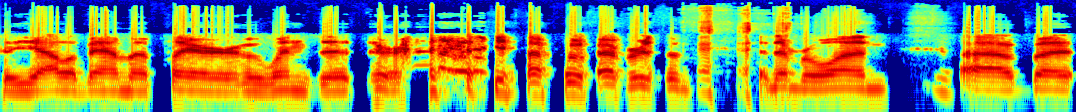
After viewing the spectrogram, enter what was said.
the Alabama player who wins it, or you know, whoever's in, number one. Uh, but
